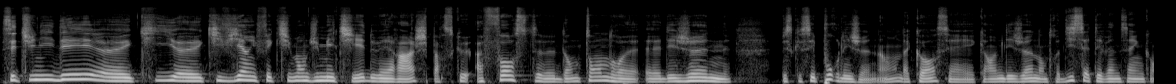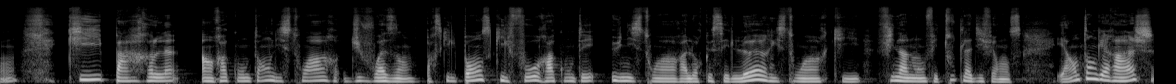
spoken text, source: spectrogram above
C'est une idée euh, qui, euh, qui vient effectivement du métier de RH parce que à force de- d'entendre euh, des jeunes, parce que c'est pour les jeunes, hein, d'accord, c'est quand même des jeunes entre 17 et 25 ans, qui parlent en racontant l'histoire du voisin, parce qu'ils pensent qu'il faut raconter une histoire, alors que c'est leur histoire qui finalement fait toute la différence. Et en tant qu'RH,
